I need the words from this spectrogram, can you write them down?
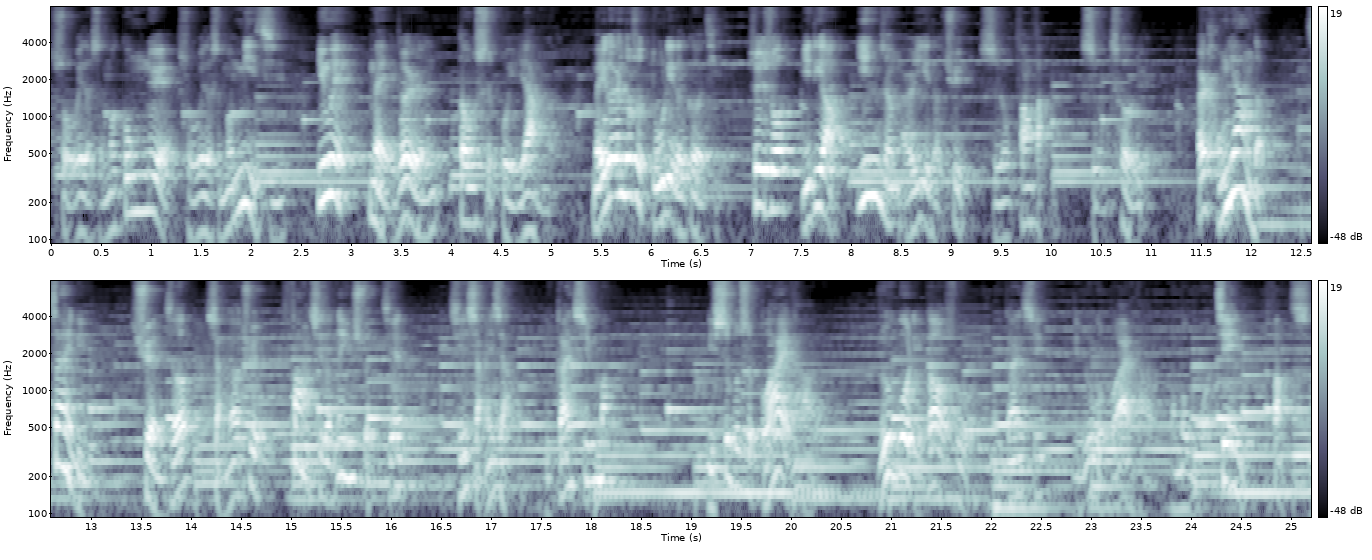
所谓的什么攻略，所谓的什么秘籍，因为每个人都是不一样的，每个人都是独立的个体，所以说一定要因人而异的去使用方法，使用策略。而同样的，在你选择想要去放弃的那一瞬间。请想一想，你甘心吗？你是不是不爱他了？如果你告诉我你甘心，你如果不爱他了，那么我建议你放弃。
